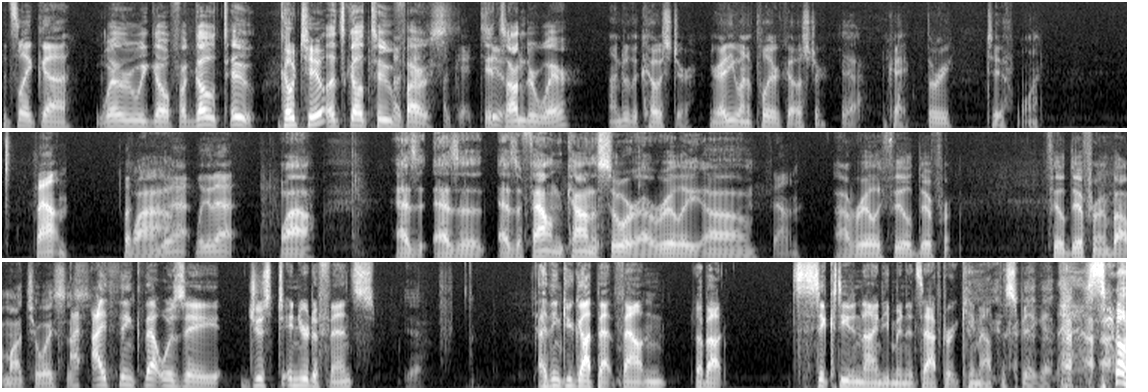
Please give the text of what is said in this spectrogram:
it's like uh, where do we go for go two? go two Let's go two first. okay, It's two. underwear. Under the coaster. You ready? You want to pull your coaster? Yeah. Okay, three, two, one. Fountain. Look, Wow. Look at that. Look at that Wow. As as a as a fountain connoisseur, I really um fountain. I really feel different. Feel different about my choices. I, I think that was a just in your defense. Yeah. I think you got that fountain about 60 to 90 minutes after it came out the spigot. so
